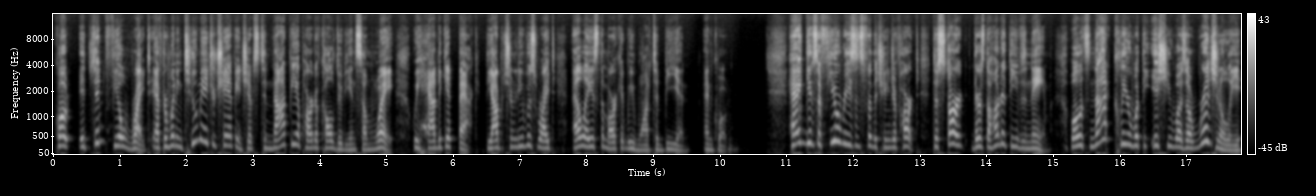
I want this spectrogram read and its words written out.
Quote, it didn't feel right after winning two major championships to not be a part of Call of Duty in some way. We had to get back. The opportunity was right. LA is the market we want to be in, end quote. Haag gives a few reasons for the change of heart. To start, there's the Hundred Thieves name. While it's not clear what the issue was originally,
